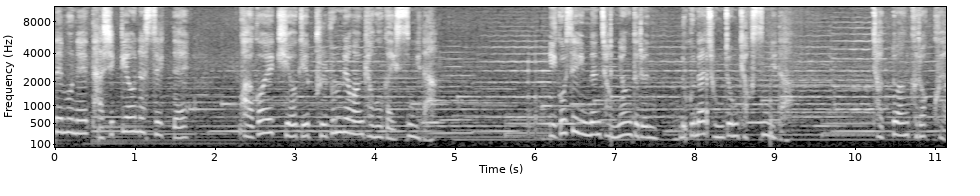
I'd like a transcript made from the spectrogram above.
때문에 다시 깨어났을 때 과거의 기억이 불분명한 경우가 있습니다. 이곳에 있는 정령들은 누구나 종종 겪습니다. 저 또한 그렇고요.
